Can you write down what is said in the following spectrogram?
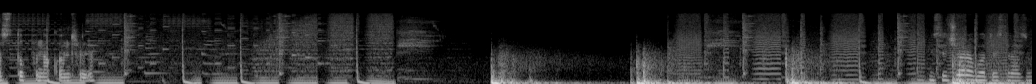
Сейчас стопу на контроле. Если что, работай сразу.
